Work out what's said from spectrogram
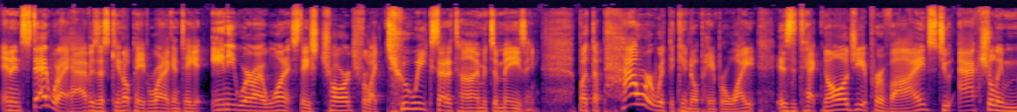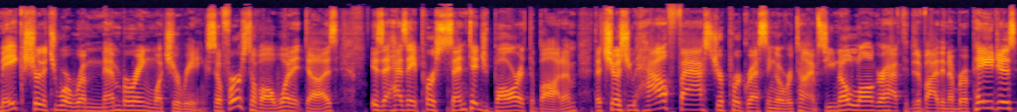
And instead, what I have is this Kindle Paperwhite. I can take it anywhere I want. It stays charged for like two weeks at a time. It's amazing. But the power with the Kindle Paperwhite is the technology it provides to actually make sure that you are remembering what you're reading. So, first of all, what it does is it has a percentage bar at the bottom that shows you how fast you're progressing over time. So, you no longer have to divide the number of pages.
